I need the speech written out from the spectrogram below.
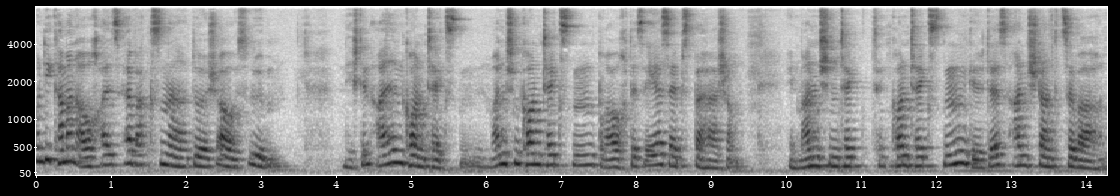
und die kann man auch als Erwachsener durchaus üben. Nicht in allen Kontexten. In manchen Kontexten braucht es eher Selbstbeherrschung. In manchen Kontexten gilt es, Anstand zu wahren.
